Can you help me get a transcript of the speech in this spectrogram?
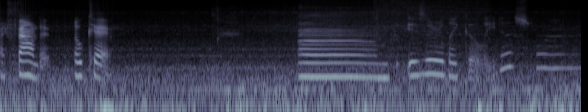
I found it. Okay. Um, is there like a latest one?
